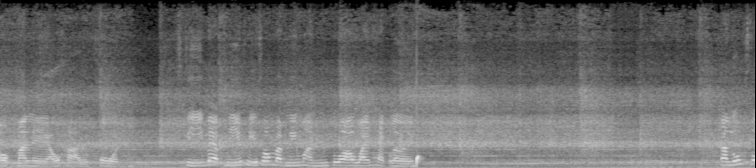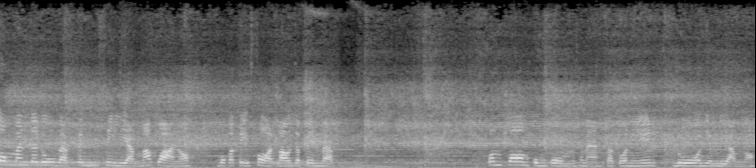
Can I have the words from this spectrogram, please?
ออกมาแล้วค่ะทุกคน สีแบบนี้สีส้มแบบนี้เหมือนตัวไวแท็กเลย แต่รูปทรงมันจะดูแบบเป็นสี่เหลี่ยมมากกว่าเนาะปกติฟอร์ดเราจะเป็นแบบป้อมๆกลมๆใช่ไหมแต่ตัวนี้ดูเหลี่ยมๆเนาะ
